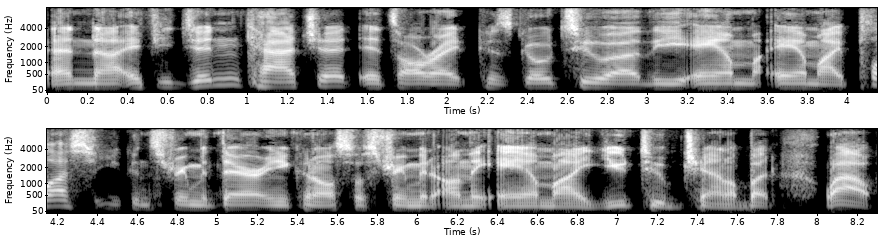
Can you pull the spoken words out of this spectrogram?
And uh, if you didn't catch it, it's all right because go to uh, the AM, AMI Plus. You can stream it there, and you can also stream it on the AMI YouTube channel. But wow,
